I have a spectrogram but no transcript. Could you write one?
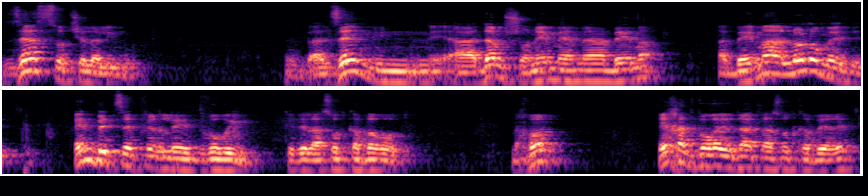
זה הסוד של הלימוד. ועל זה האדם שונה מהבהמה. הבהמה לא לומדת, אין בית ספר לדבורים כדי לעשות כברות, נכון? איך הדבורה יודעת לעשות כברת?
